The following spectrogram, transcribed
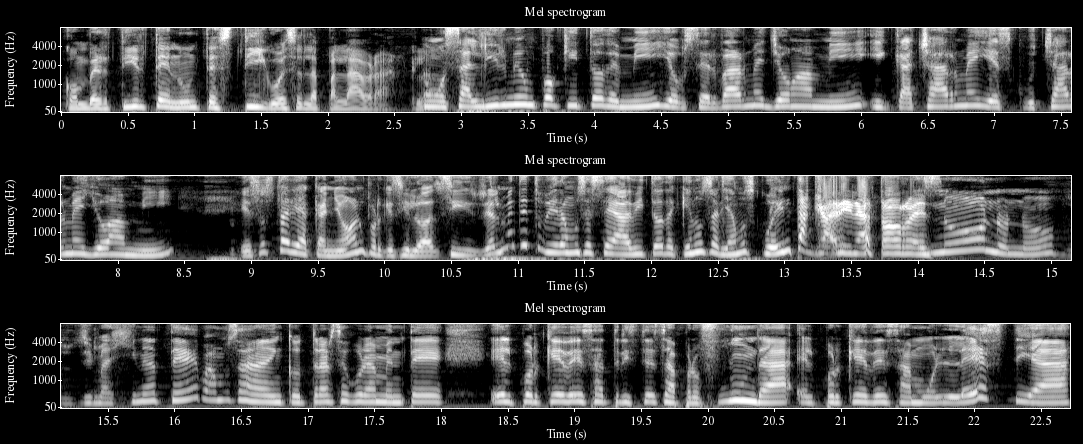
Convertirte en un testigo, esa es la palabra. claro. Como salirme un poquito de mí y observarme yo a mí y cacharme y escucharme yo a mí. Eso estaría cañón, porque si, lo, si realmente tuviéramos ese hábito, ¿de qué nos daríamos cuenta, Karina Torres? No, no, no. Pues imagínate, vamos a encontrar seguramente el porqué de esa tristeza profunda, el porqué de esa molestia.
